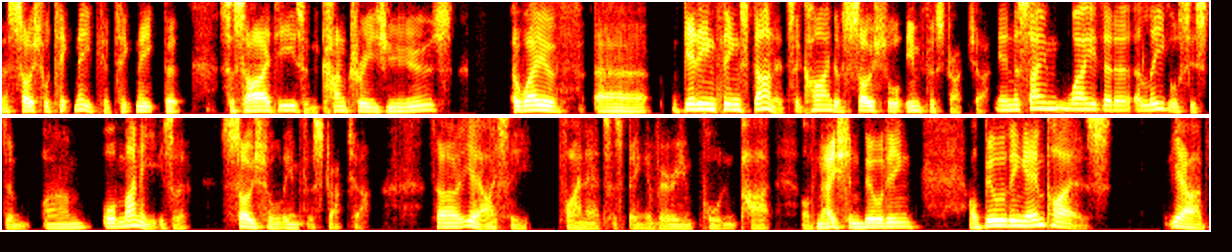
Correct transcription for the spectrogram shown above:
a social technique, a technique that societies and countries use, a way of uh, getting things done. It's a kind of social infrastructure in the same way that a, a legal system um, or money is a social infrastructure. So, yeah, I see finance as being a very important part of nation building, of building empires. Yeah, I've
